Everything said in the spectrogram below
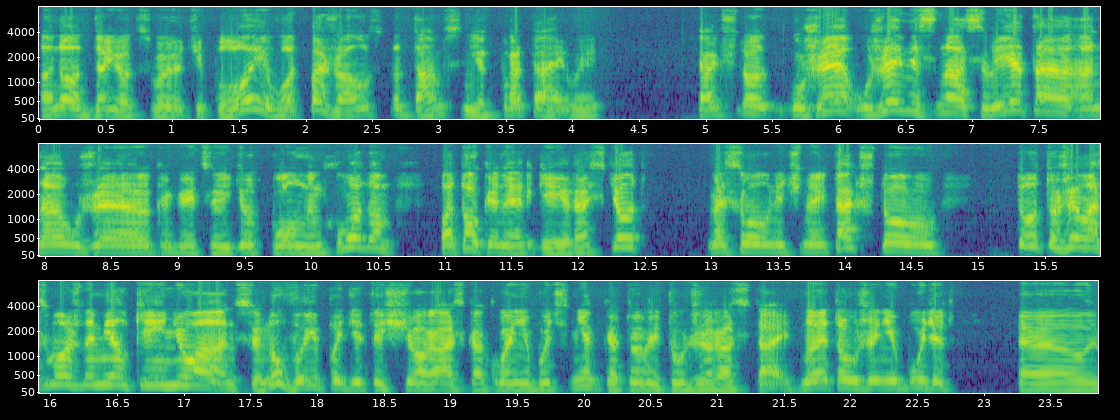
оно отдает свое тепло, и вот, пожалуйста, там снег протаивает. Так что уже, уже весна света, она уже, как говорится, идет полным ходом, поток энергии растет солнечной, так что тут уже, возможно, мелкие нюансы. Ну, выпадет еще раз какой-нибудь снег, который тут же растает. Но это уже не будет, э,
